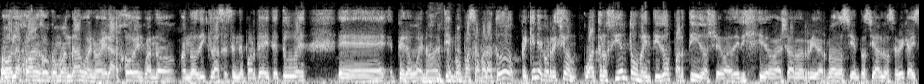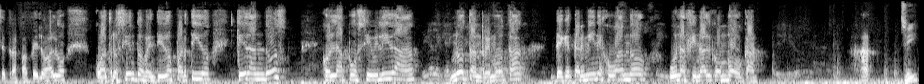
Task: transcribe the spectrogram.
Hola Juanjo, ¿cómo andás? Bueno, era joven cuando, cuando di clases en Deportea y te tuve, eh, pero bueno, el tiempo pasa para todo. Pequeña corrección, 422 partidos lleva dirigido Gallardo River, no 200 y algo, se ve que ahí se traspapeló algo. 422 partidos, quedan dos con la posibilidad, no tan remota, de que termine jugando una final con Boca. Ah, Sí,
